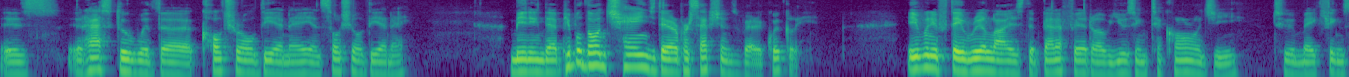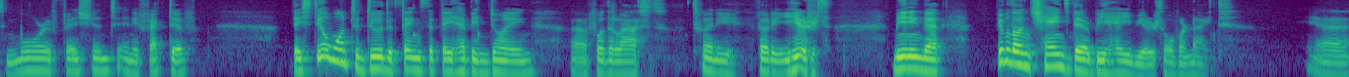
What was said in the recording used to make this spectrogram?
is it has to do with the cultural DNA and social DNA, meaning that people don't change their perceptions very quickly. Even if they realize the benefit of using technology to make things more efficient and effective, they still want to do the things that they have been doing uh, for the last 20, 30 years, meaning that people don't change their behaviors overnight. Uh,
